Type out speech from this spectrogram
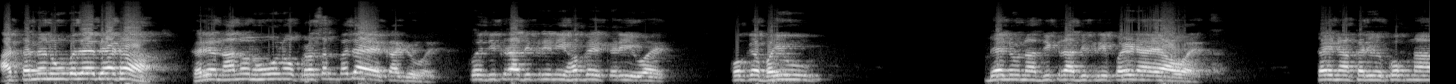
આ તમે હું બધા બેઠા, ઘરે નાનો હું નો પ્રસંગ બધાએ કાઢ્યો હોય. કોઈ દીકરા દીકરીની હગાઈ કરી હોય કોઈ કે ભયું બેનોના દીકરા દીકરી પરણાયા હોય, કઈ ના કર્યું હોય, કોકના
